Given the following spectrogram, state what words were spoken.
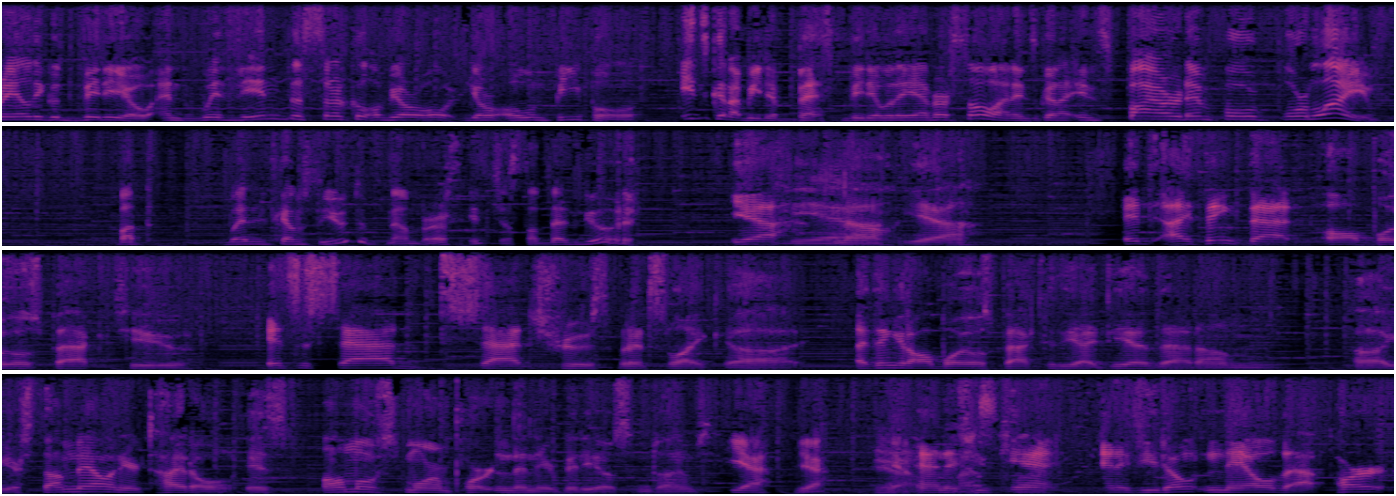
really good video and within the circle of your your own people it's gonna be the best video they ever saw and it's gonna inspire them for for life but when it comes to youtube numbers it's just not that good Yeah. Yeah. No, yeah. It, I think that all boils back to it's a sad, sad truth, but it's like uh, I think it all boils back to the idea that um, uh, your thumbnail and your title is almost more important than your video sometimes. yeah yeah Yeah. and if you can't, and if you don't nail that part,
